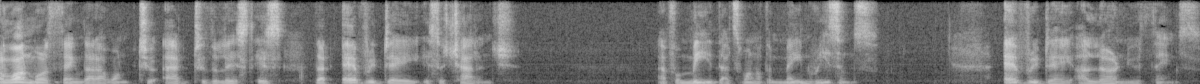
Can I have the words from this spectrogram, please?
And one more thing that I want to add to the list is that every day is a challenge. And for me, that's one of the main reasons. Every day I learn new things.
